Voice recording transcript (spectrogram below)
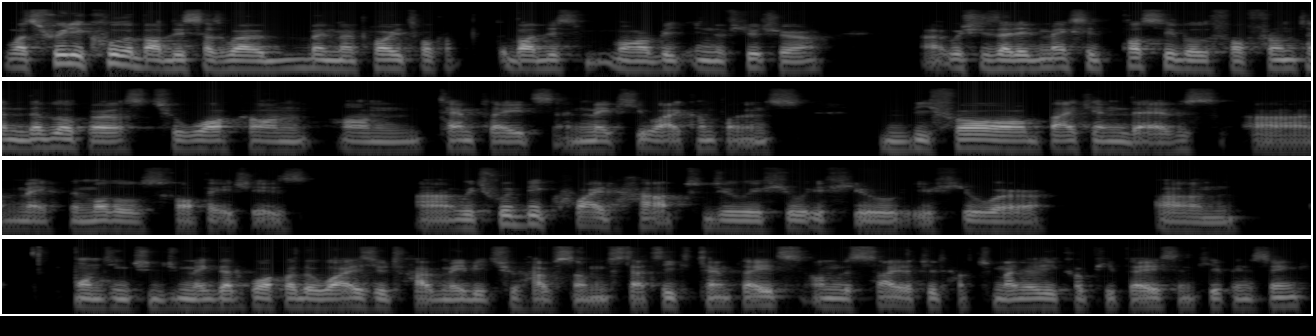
what's really cool about this as well, Ben might probably talk about this more a bit in the future, uh, which is that it makes it possible for front-end developers to work on, on templates and make UI components before backend devs uh, make the models for pages, uh, which would be quite hard to do if you if you if you were um, wanting to make that work. Otherwise, you'd have maybe to have some static templates on the side that you'd have to manually copy paste and keep in sync.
